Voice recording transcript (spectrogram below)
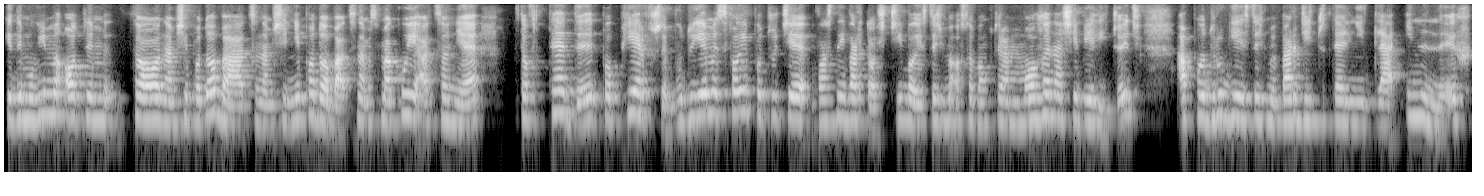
kiedy mówimy o tym, co nam się podoba, co nam się nie podoba, co nam smakuje, a co nie, to wtedy po pierwsze budujemy swoje poczucie własnej wartości, bo jesteśmy osobą, która może na siebie liczyć, a po drugie jesteśmy bardziej czytelni dla innych,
